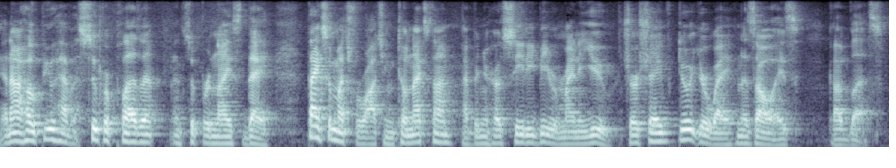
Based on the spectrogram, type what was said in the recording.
And I hope you have a super pleasant and super nice day. Thanks so much for watching. Until next time, I've been your host CDB reminding you, sure shave, do it your way, and as always, God bless.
